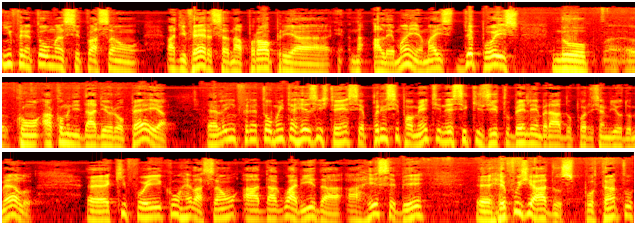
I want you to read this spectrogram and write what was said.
enfrentou uma situação adversa na própria na Alemanha, mas depois no, com a comunidade europeia, ela enfrentou muita resistência, principalmente nesse quesito bem lembrado por Jamildo Melo, é, que foi com relação a da guarida, a receber é, refugiados. Portanto,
